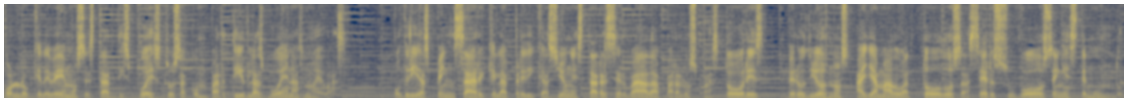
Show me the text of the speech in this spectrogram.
por lo que debemos estar dispuestos a compartir las buenas nuevas. Podrías pensar que la predicación está reservada para los pastores, pero Dios nos ha llamado a todos a ser su voz en este mundo.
